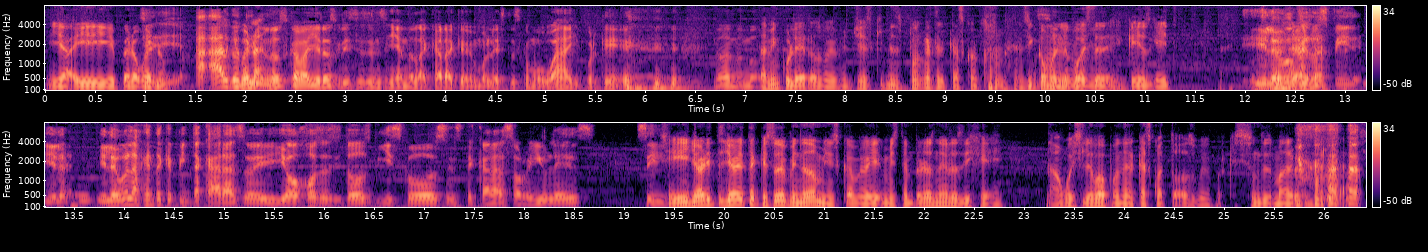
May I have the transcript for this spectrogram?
Y, y- pero bueno. Sí, algo bueno- tienen los caballeros grises enseñando la cara que me molesta. Es como, guay, ¿por qué? no, no, no. También culeros, güey. Pónganse el casco. Así como en el Sí, juego este de Chaos Gate. Y luego que los pin- y, le- y luego la gente que pinta caras, güey, y ojos así todos viscos, este, caras horribles. Sí. Sí, yo ahorita, yo ahorita que estuve pintando mis, mis templarios negros dije, no, güey, sí les voy a poner casco a todos, güey, porque sí es un desmadre pintar caras.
